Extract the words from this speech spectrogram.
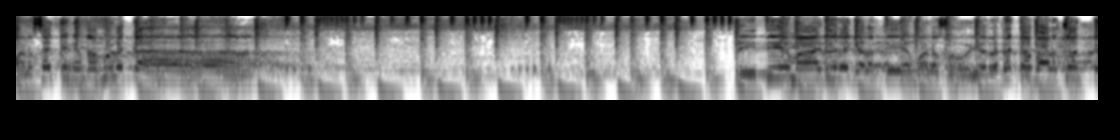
ಮನಸೈತಿ ನಿಂದ ಹುಳಕ. ಪ್ರೀತಿ ಮಾಡಿರ ಗೆಳತಿ ಮನಸ್ಸು ಇರಬೇಕ ಬಾಳ ಚೊಕ್ಕ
